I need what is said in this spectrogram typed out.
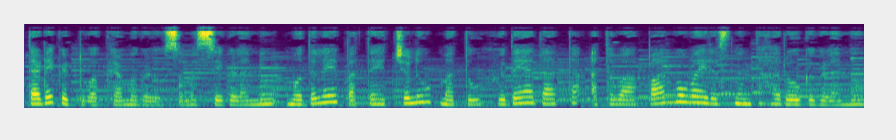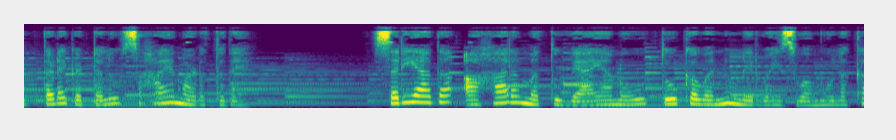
ತಡೆಗಟ್ಟುವ ಕ್ರಮಗಳು, ಸಮಸ್ಯೆಗಳನ್ನು ಮೊದಲೇ ಪತ್ತೆಹಚ್ಚಲು ಮತ್ತು ಹೃದಯದಾತ ಅಥವಾ ಪಾರ್ವೋವೈರಸ್ನಂತಹ ರೋಗಗಳನ್ನು ತಡೆಗಟ್ಟಲು ಸಹಾಯ ಮಾಡುತ್ತದೆ. ಸರಿಯಾದ ಆಹಾರ ಮತ್ತು ವ್ಯಾಯಾಮವು ತೂಕವನ್ನು ನಿರ್ವಹಿಸುವ ಮೂಲಕ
